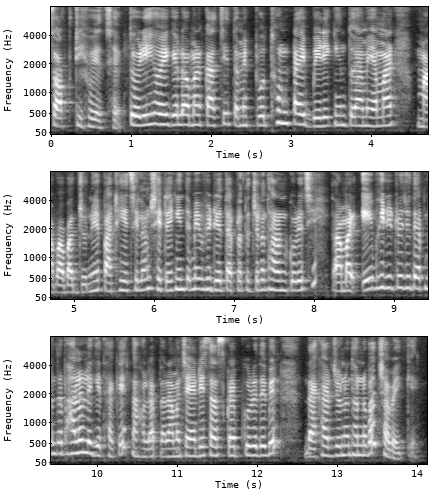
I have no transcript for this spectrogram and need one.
সফটি হয়েছে। তৈরি হয়ে গেল আমার কাছে তো আমি প্রথমটাই বেড়ে কিন্তু আমি আমার মা বাবার জন্যই পাঠিয়েছিলাম। সেটাই কিন্তু আমি ভিডিওতে আপনাদের জন্য ধারণ করেছি। তো আমার এই ভিডিওটা যদি আপনাদের ভালো লেগে থাকে, তাহলে আপনারা আমার চ্যানেলটি সাবস্ক্রাইব করে দেবেন। দেখার জন্য ধন্যবাদ সবাইকে।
